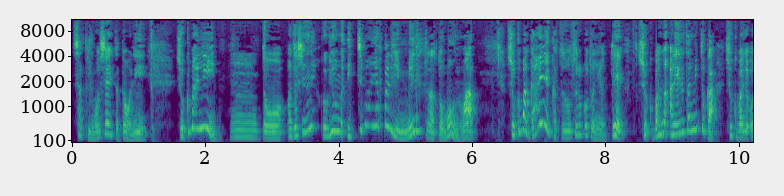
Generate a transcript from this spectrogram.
さっき申し上げた通り、職場に、うんと、私がね、副業の一番やっぱりメリットだと思うのは、職場外で活動することによって、職場のありがたみとか、職場で教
